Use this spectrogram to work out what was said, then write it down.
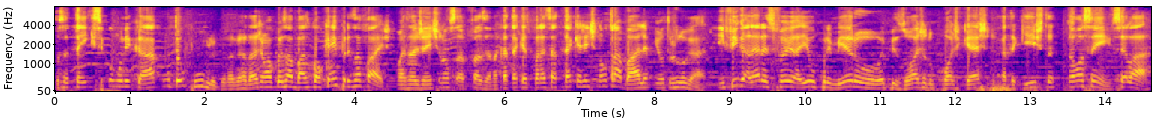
Você tem que se comunicar com o teu público. Na verdade, é uma coisa básica, qualquer empresa faz. Mas a gente não sabe fazer. Na catequese parece até que a gente não trabalha em outros lugares. Enfim, galera, esse foi aí o primeiro episódio do podcast do Catequista. Então, assim, sei lá,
